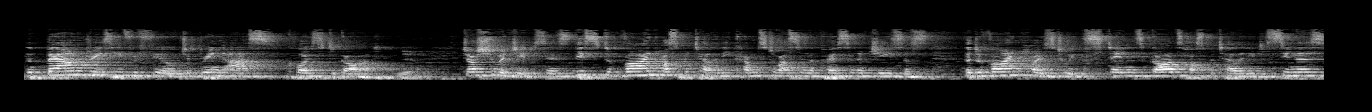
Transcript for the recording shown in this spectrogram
the boundaries he fulfilled to bring us close to God. Yeah. Joshua Jipp says, This divine hospitality comes to us in the person of Jesus, the divine host who extends God's hospitality to sinners,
